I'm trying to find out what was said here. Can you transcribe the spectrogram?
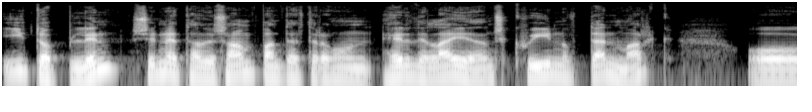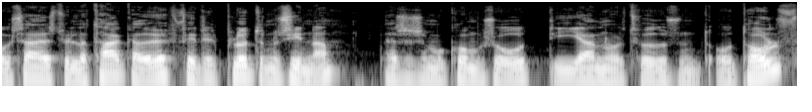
í Dublin, Sinnet hafði samband eftir að hún heyrði lægið hans Queen of Denmark og sagðist vilja taka það upp fyrir plötuna sína, þess sem kom svo út í janúar 2012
